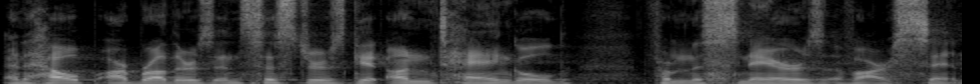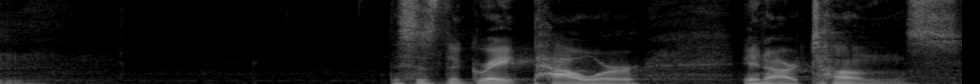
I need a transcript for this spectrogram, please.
and help our brothers and sisters get untangled from the snares of our sin. This is the great power in our tongues.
